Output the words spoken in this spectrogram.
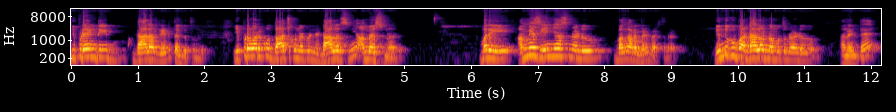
ఇప్పుడేంటి? డాలర్ రేటు తగ్గుతుంది. ఇప్పటి వరకు దాచుకున్నటువంటి డాలర్స్ని అమ్మేస్తున్నాడు. మరి అమ్మేసి ఏం చేస్తున్నాడు? బంగారం మీద పెడుతున్నాడు. ఎందుకు డాలర్ నమ్ముతున్నాడు? అని అంటే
